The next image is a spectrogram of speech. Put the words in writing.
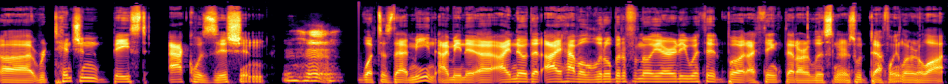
uh, retention-based acquisition. Mm-hmm. What does that mean? I mean, I know that I have a little bit of familiarity with it, but I think that our listeners would definitely learn a lot.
